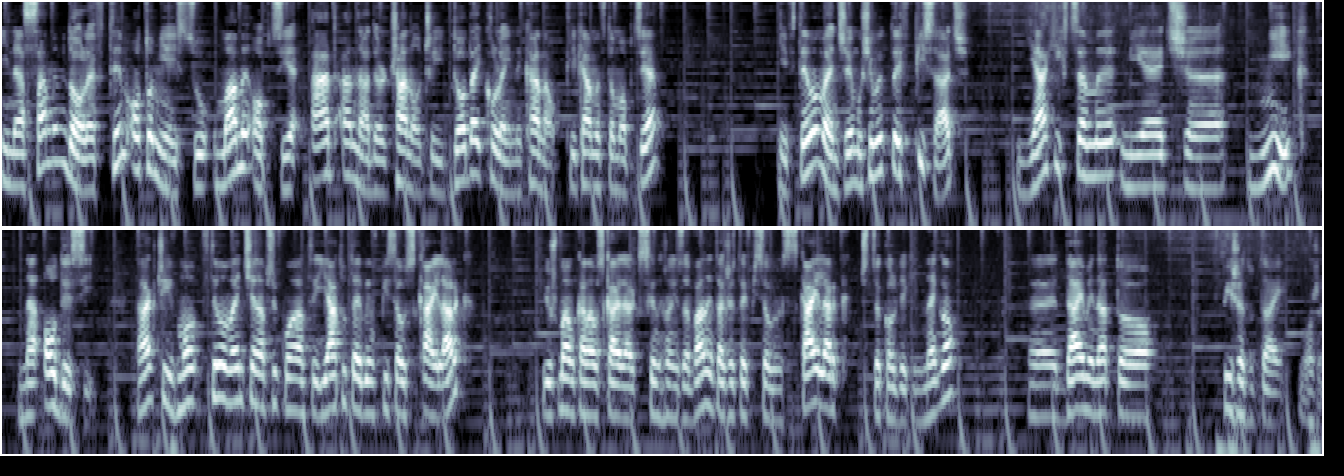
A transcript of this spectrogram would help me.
i na samym dole, w tym oto miejscu, mamy opcję Add Another Channel, czyli dodaj kolejny kanał. Klikamy w tą opcję i w tym momencie musimy tutaj wpisać, jaki chcemy mieć e, nick na Odyssey. Tak, czyli w, w tym momencie na przykład ja tutaj bym wpisał Skylark. Już mam kanał Skylark synchronizowany, także tutaj wpisałbym Skylark czy cokolwiek innego. E, dajmy na to, wpiszę tutaj może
